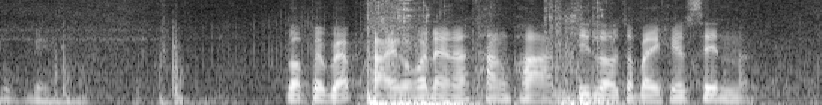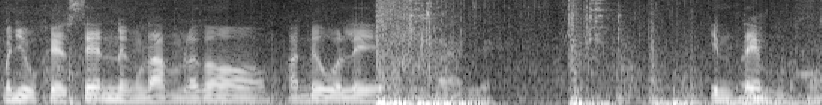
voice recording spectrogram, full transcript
ลูกแดงเราไปแว็บขายก่อนก็ได้นะ ทางผ่านที่เราจะไปเคสเซนอะมันอยู่เคสเซนหนึ่งลำแล้วก็พันเดอร์วอลเล่ได้เลย กินเต็ม อ๋อ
